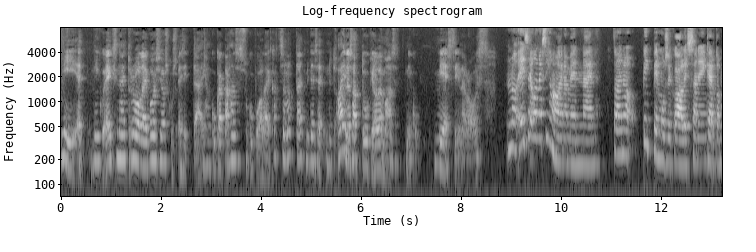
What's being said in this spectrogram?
Niin, että niinku, eikö näitä rooleja voisi joskus esittää ihan kuka tahansa sukupuoleen katsomatta, että miten se nyt aina sattuukin olemaan se niinku, mies siinä roolissa. No ei se onneksi ihan aina mene näin. Tai no, Pippin musikaalissa niin kerto,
